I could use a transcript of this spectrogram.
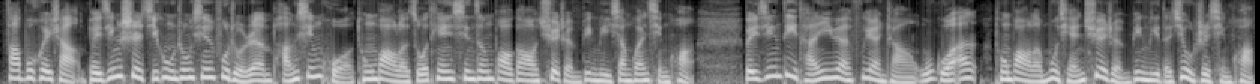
发布会上，北京市疾控中心副主任庞星火通报了昨天新增报告确诊病例相关情况。北京地坛医院副院长吴国安通报了目前确诊病例的救治情况。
